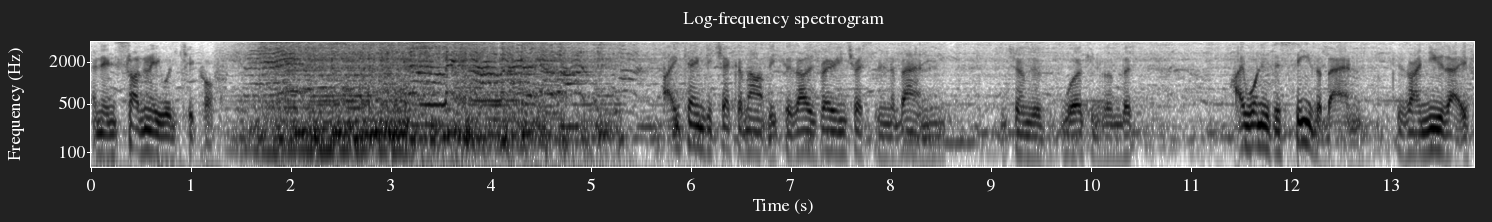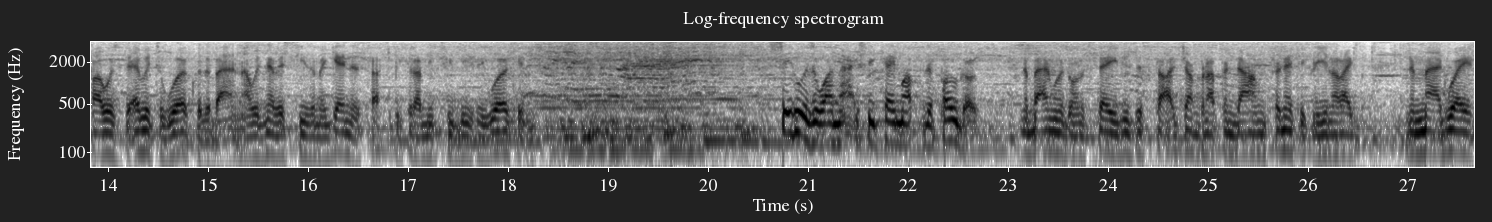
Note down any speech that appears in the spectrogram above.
and then suddenly it would kick off. I came to check them out because I was very interested in the band in, terms of working with them, but I wanted to see the band because I knew that if I was ever to work with the band, I would never see them again as such because I'd be too busy working. Sid was the one that actually came up to the pogo. The band was on stage, we just started jumping up and down phonetically, you know, like in a mad way.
